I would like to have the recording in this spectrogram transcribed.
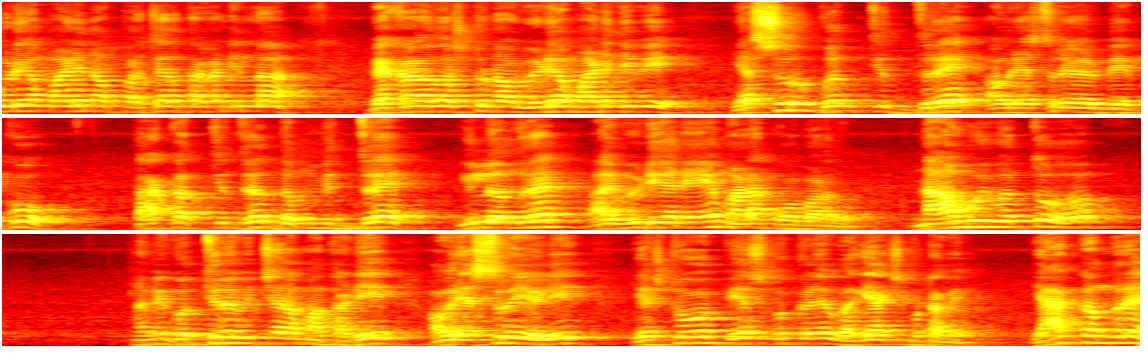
ವಿಡಿಯೋ ಮಾಡಿ ನಾವು ಪ್ರಚಾರ ತಗೊಂಡಿಲ್ಲ. ಬೇಕಾದಷ್ಟು ನಾವು ವಿಡಿಯೋ ಮಾಡಿದ್ದೀವಿ. ಹೆಸರು ಗೊತ್ತಿದ್ರೆ ಅವ್ರ ಹೆಸರು ಹೇಳಬೇಕು. ತಾಕತ್ತಿದ್ರೆ, ದಮ್ಮಿದ್ರೆ, ಇಲ್ಲಂದ್ರೆ ಆ ವಿಡಿಯೋನೇ ಮಾಡಕ್ಕೆ ಹೋಗ್ಬಾರ್ದು. ನಾವು ಇವತ್ತು ನಮಗೆ ಗೊತ್ತಿರೋ ವಿಚಾರ ಮಾತಾಡಿ, ಅವ್ರ ಹೆಸರು ಹೇಳಿ, ಎಷ್ಟೋ ಫೇಸ್ಬುಕ್ಕಲ್ಲಿ ಹೊಗೆ ಹಾಕ್ಸ್ಬಿಟ್ಟವೆ. ಯಾಕಂದರೆ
